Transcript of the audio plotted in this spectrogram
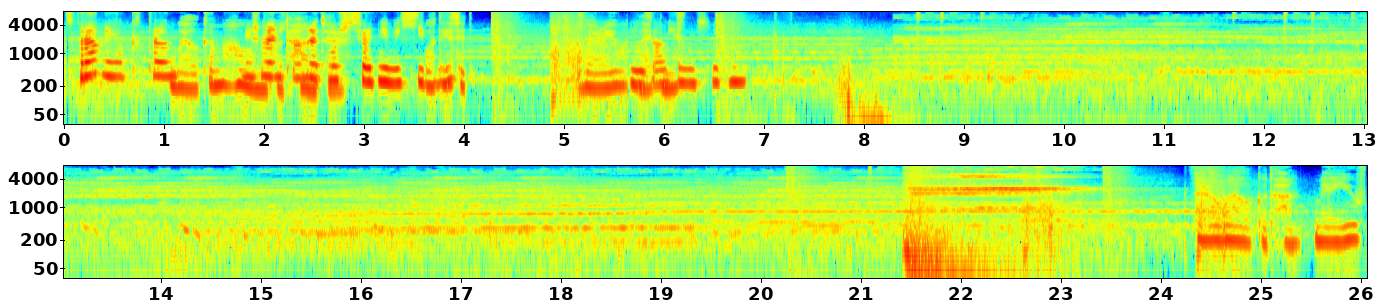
Справді, як там. Welcome home, Більш-менш good добре, hunter. тому що сьогодні What is it? Very well. І Let me завтра st- вихідний. Farewell, good hunt. May you f-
